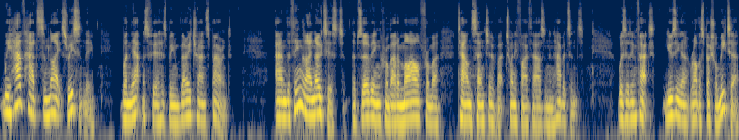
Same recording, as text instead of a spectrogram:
We have had some nights recently when the atmosphere has been very transparent. And the thing that I noticed, observing from about a mile from a town centre of about 25,000 inhabitants, was that in fact, using a rather special meter,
